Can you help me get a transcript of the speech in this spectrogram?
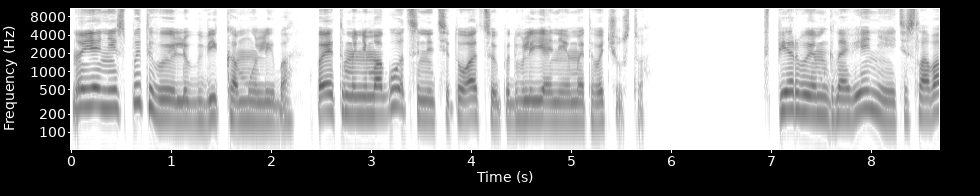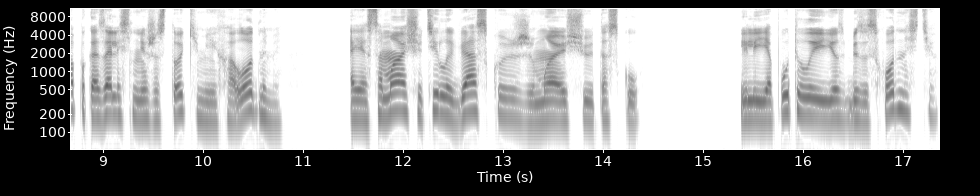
«Но я не испытываю любви к кому-либо поэтому не могу оценить ситуацию под влиянием этого чувства. В первые мгновения эти слова показались мне жестокими и холодными, а я сама ощутила вязкую, сжимающую тоску. Или я путала ее с безысходностью?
